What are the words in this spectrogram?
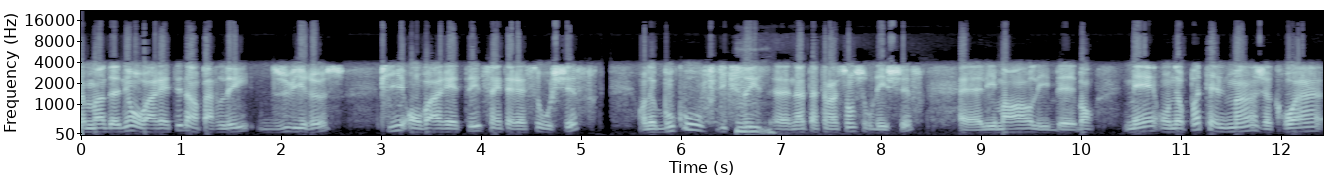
un moment donné, on va arrêter d'en parler du virus, puis on va arrêter de s'intéresser aux chiffres. On a beaucoup fixé hmm. euh, notre attention sur les chiffres, euh, les morts, les bon, mais on n'a pas tellement, je crois,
